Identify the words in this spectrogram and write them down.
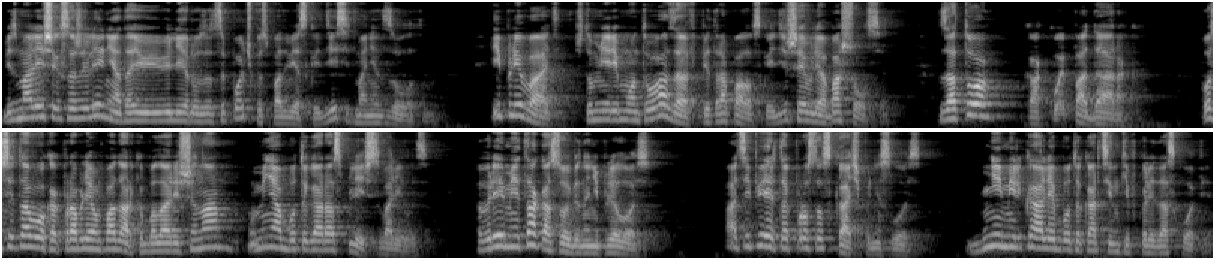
Без малейших сожалений отдаю ювелиру за цепочку с подвеской 10 монет золотом. И плевать, что мне ремонт УАЗа в Петропавловской дешевле обошелся. Зато какой подарок. После того, как проблема подарка была решена, у меня будто гора с плеч свалилась. Время и так особенно не плелось. А теперь так просто вскачь понеслось. Дни мелькали, будто картинки в калейдоскопе.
